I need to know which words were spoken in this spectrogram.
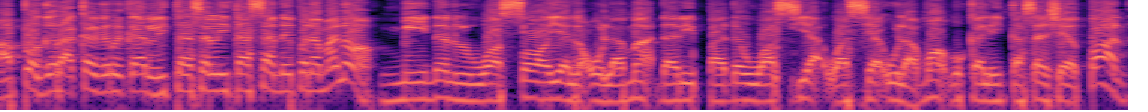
Apa gerakan-gerakan lintasan-lintasan daripada mana? Minal wasayal ulama daripada wasiat-wasiat ulama bukan lintasan syaitan.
